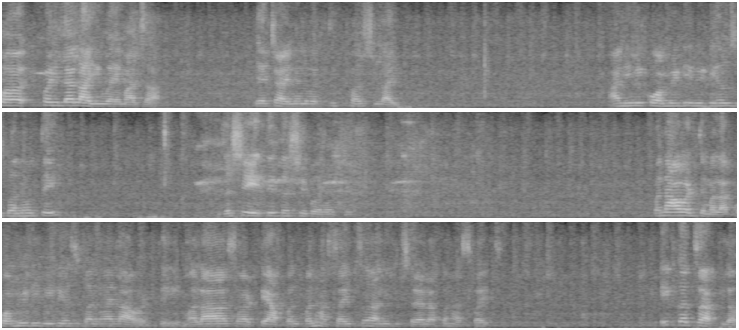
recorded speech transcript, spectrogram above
प पहिला लाईव्ह आहे माझा. या चॅनलवरती फर्स्ट लाईव्ह आणि मी कॉमेडी व्हिडिओज बनवते. जसे येते तसे बनवते. पण आवडते मला. कॉमेडी व्हिडिओज बनवायला आवडते. मला असं वाटते आपण पण हसायचं आणि दुसऱ्याला पण हसवायचं. एकच आपलं.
